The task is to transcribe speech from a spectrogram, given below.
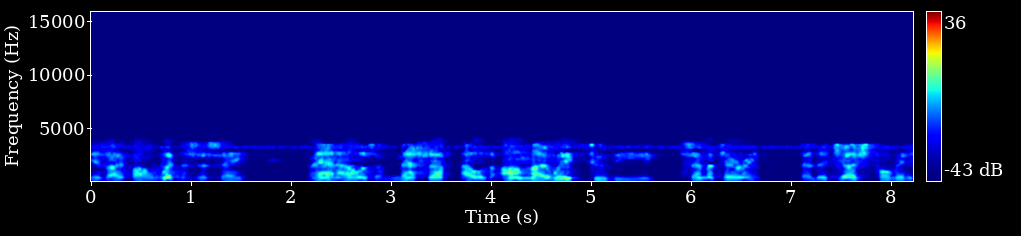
is I found witnesses saying, man, I was a mess up. I was on my way to the cemetery and the judge told me to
